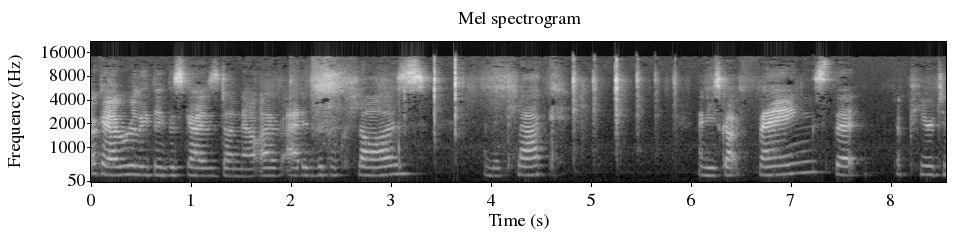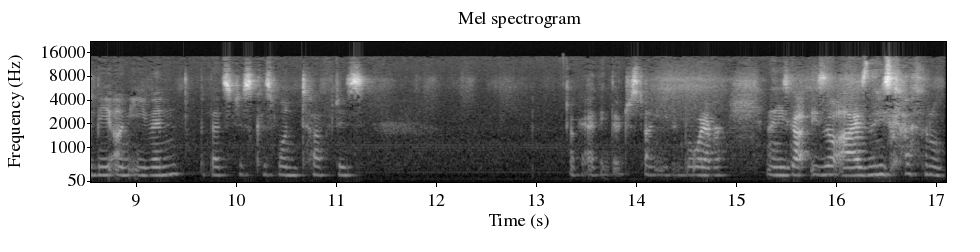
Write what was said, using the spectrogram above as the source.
Okay, I really think this guy is done now. I've added little claws and the clack. And he's got fangs that appear to be uneven, but that's just because one tuft is... Okay, I think they're just uneven, but whatever. And then he's got these little eyes, and then he's got a little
